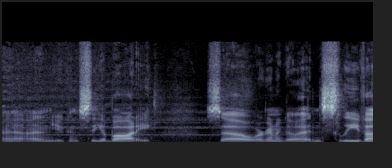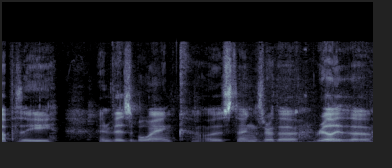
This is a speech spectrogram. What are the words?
and you can see a body. So we're gonna go ahead and sleeve up the invisible ink. Those things are the really the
